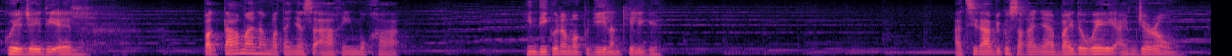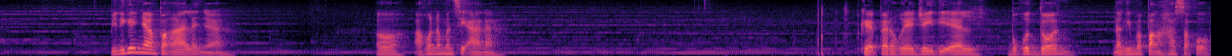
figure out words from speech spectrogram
Kuya JDL, pagtama ng mata niya sa aking mukha, hindi ko na mapigilang kiligin. At sinabi ko sa kanya, by the way, I'm Jerome. Binigay niya ang pangalan niya. Oh, ako naman si Ana. Kaya, pero kuya JDL, bukod doon, naging mapanghas ako.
